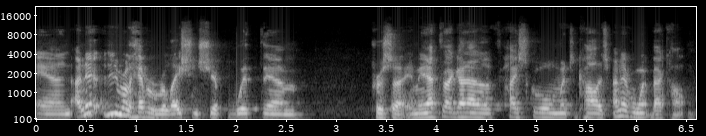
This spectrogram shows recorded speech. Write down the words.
And I didn't really have a relationship with them per se. I mean, after I got out of high school and went to college, I never went back home.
